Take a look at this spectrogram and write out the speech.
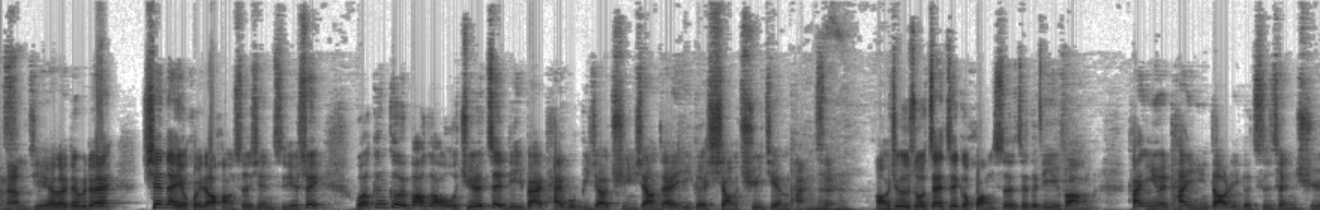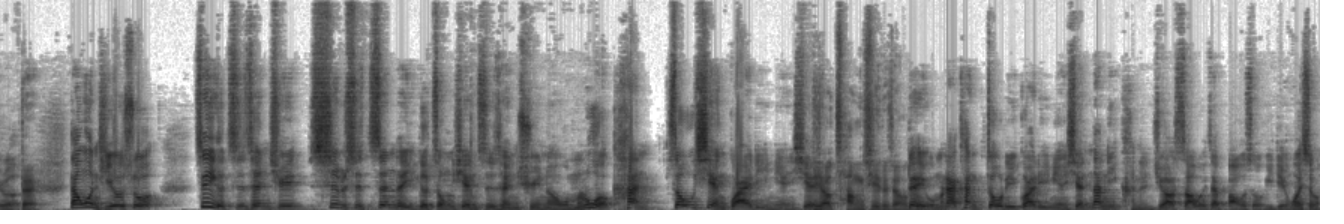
就止跌了，对不对？现在也回到黄色线止跌，所以我要跟各位报告，我觉得这礼拜台股比较倾向在一个小区间盘整，哦、嗯，就是说在这个黄色这个地方，它因为它已经到了一个支撑区了。对，但问题就是说。这个支撑区是不是真的一个中线支撑区呢？我们如果看周线乖离年线，比较长期的角度，对，我们来看周离乖离年线，那你可能就要稍微再保守一点。为什么？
